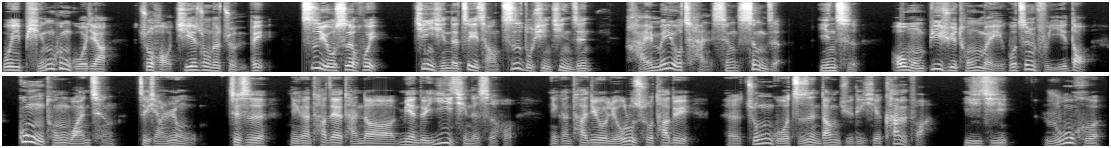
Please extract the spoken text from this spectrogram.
为贫困国家做好接种的准备。自由社会进行的这场制度性竞争。”还没有产生胜者，因此欧盟必须同美国政府一道，共同完成这项任务。这是你看他在谈到面对疫情的时候，你看他就流露出他对呃中国执政当局的一些看法，以及如何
